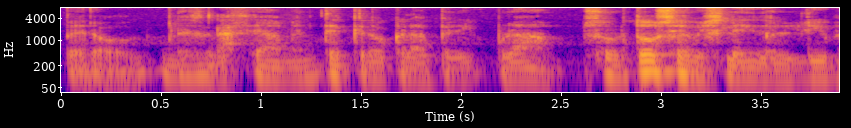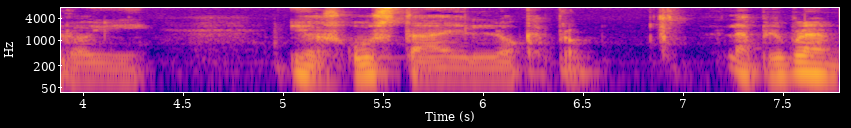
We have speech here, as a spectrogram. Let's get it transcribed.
pero desgraciadamente creo que la película, sobre todo si habéis leído el libro y, y os gusta lo que la película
